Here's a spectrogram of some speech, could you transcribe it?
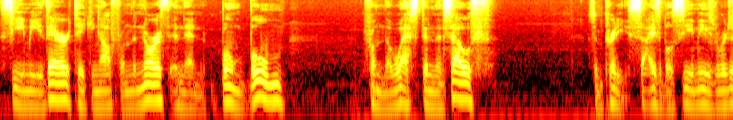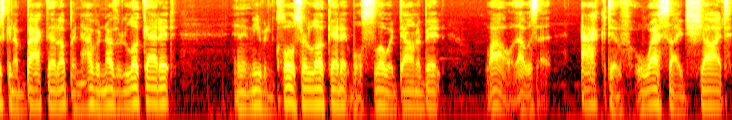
CME there, taking off from the north, and then boom, boom, from the west and the south. Some pretty sizable CMEs. We're just going to back that up and have another look at it. And an even closer look at it. We'll slow it down a bit. Wow, that was an active west side shot.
